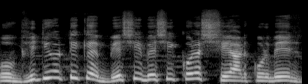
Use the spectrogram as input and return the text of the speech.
ও ভিডিওটিকে বেশি বেশি করে শেয়ার করবেন।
